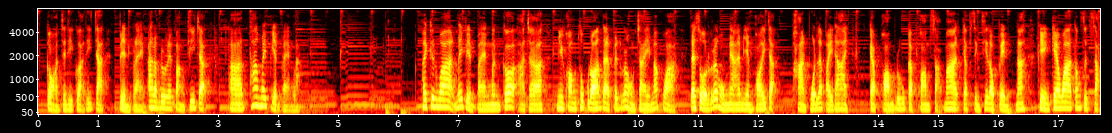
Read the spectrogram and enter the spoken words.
ๆ ก่อนจะดีกว่าที่จะเปลี่ยนแปลงอะเราดูในฝั่งที่จะถ้าไม่เปลี่ยนแปลงล่ะไพ่ขึ้นว่าไม่เปลี่ยนแปลงมันก็อาจจะมีความทุกข์ร้อนแต่เป็นเรื่องของใจมากกว่า แต่ส่วนเรื่องของงานมันยังพอที่จะผ่านพ้นและไปได้กับความรู้กับความสามารถกับสิ่งที่เราเป็นนะเพียงแค่ว่าต้องศึกษา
